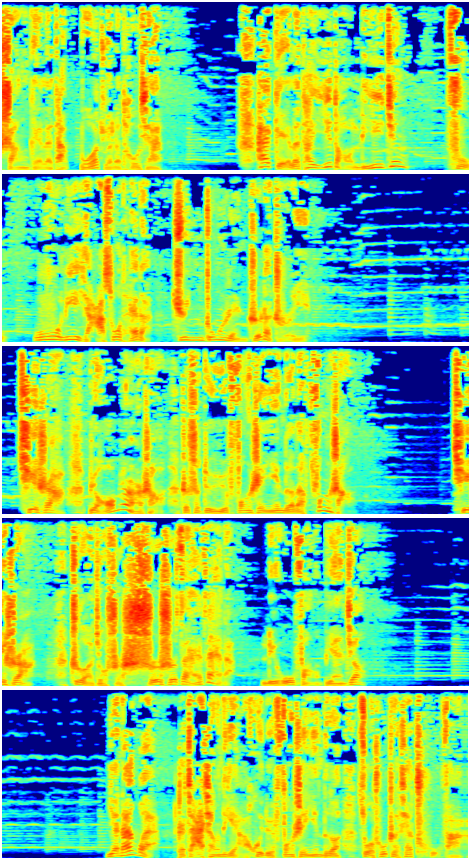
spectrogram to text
赏给了他伯爵的头衔，还给了他一道离京赴乌里雅苏台的军中任职的旨意。其实啊，表面上这是对于封神阴德的封赏，其实啊，这就是实实在在的流放边疆。也难怪这嘉庆帝啊会对封神阴德做出这些处罚。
